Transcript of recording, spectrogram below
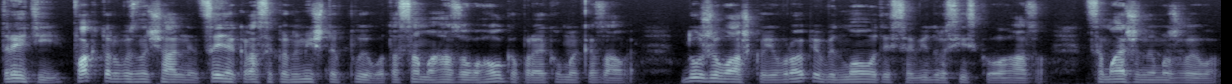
Третій фактор визначальний це якраз економічний вплив, та сама газова голка, про яку ми казали. Дуже важко Європі відмовитися від російського газу. Це майже неможливо.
